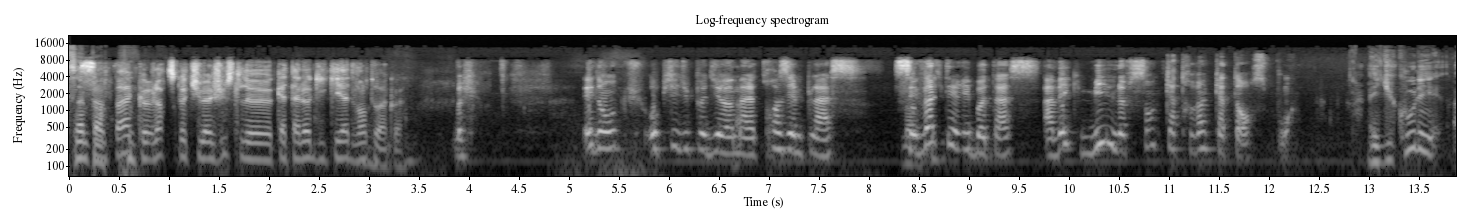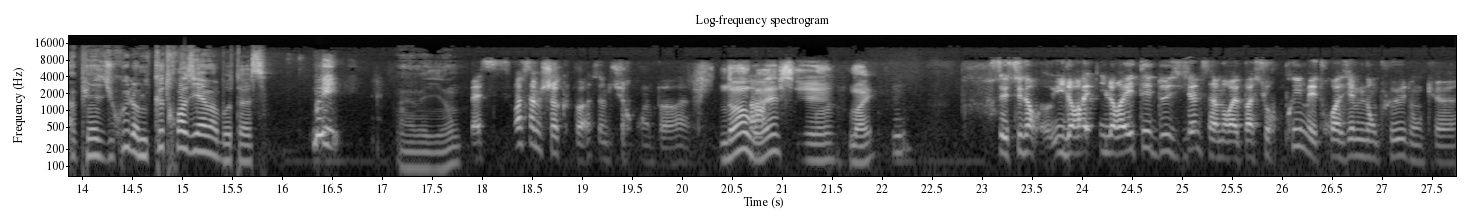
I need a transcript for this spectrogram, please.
Sympa. sympa que lorsque tu as juste le catalogue Ikea devant toi, quoi. Et donc, au pied du podium, à la troisième place, c'est Bon, Valtteri Bottas avec 1994 points. Et du coup, les... ah, puis, du coup, ils ont mis que troisième à Bottas. Oui, Dis donc. Bah, c'est- moi, ça me choque pas, ça me surprend pas. Non, Ah. ouais, c'est. Ouais. C'est, c'est nor- il, aurait, il aurait été deuxième, ça m'aurait pas surpris, mais troisième non plus. Donc, euh,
